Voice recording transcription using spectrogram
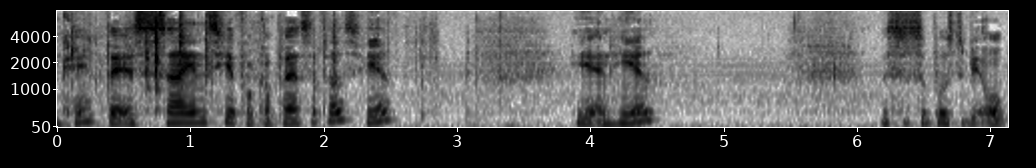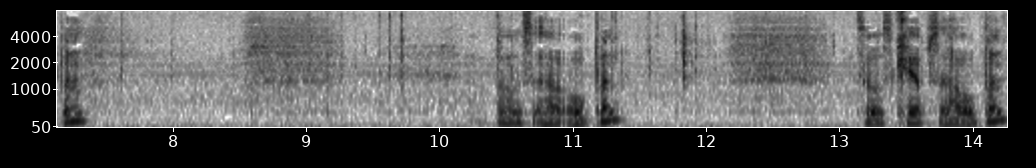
Okay, there is signs here for capacitors here, here and here. This is supposed to be open. Those are open. Those caps are open.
